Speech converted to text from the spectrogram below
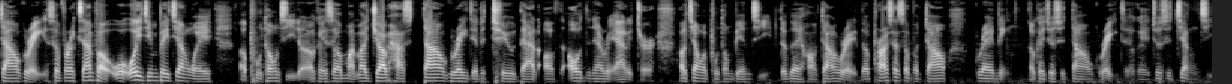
downgrade. So for example, 我我已经被降为呃普通级的。Okay, so my my job has downgraded to that of the ordinary editor. 好，降为普通编辑，对不对？好，downgrade the process of a downgrading。OK，就是 downgrade，OK，就是降级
